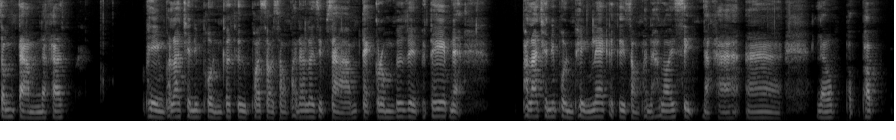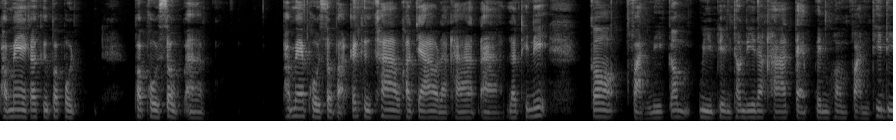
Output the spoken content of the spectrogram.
ส้มตำนะคะ เพลงพระราชนิพนธ์ก็คือพ.ศ.2513 แต่กรมสมเด็จพระเทพเนี่ยพระราชนิพนธ์เพลงแรกก็คือ 2510 นะคะอ่าแล้วพพระพระแม่ก็คือพระโพพระโพศพอ่าพระแม่โพศพอะก็คือข้าวข้าวเจ้านะคะอ่าแล้วทีนี้ก็ฝันนี้ก็มีเพียงเท่านี้นะคะ แต่เป็นความฝันที่ดี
